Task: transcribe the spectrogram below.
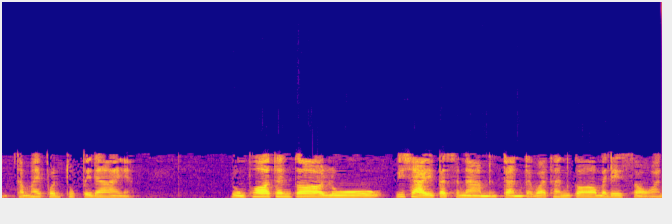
ำทำให้พ้นทุกข์ไปได้อะหลวงพ่อท่านก็รู้วิชาวิปัสสนาเหมือนกัน แต่ว่าท่านก็ไม่ได้สอน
